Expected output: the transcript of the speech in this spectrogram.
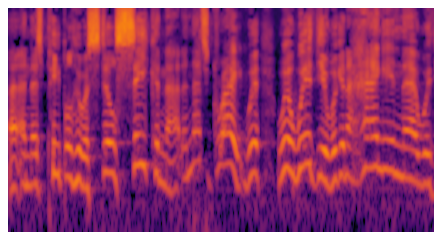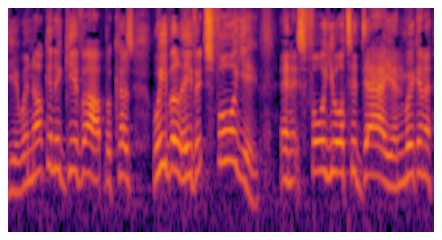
and there's people who are still seeking that. And that's great. We're, we're with you. We're going to hang in there with you. We're not going to give up because we believe it's for you and it's for your today. And we're going to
